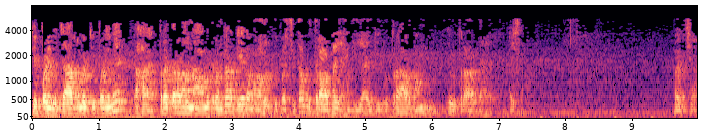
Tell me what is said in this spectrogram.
टिप्पणी में, चार नंबर टिप्पणी में कहा है, प्रकरण नाम ग्रंथ भेद माहुर विपस्थित उत्तरार्ध यहाँ दिया, यदि उत्तरार्धम ये उत्तरार्ध है, ऐसा। अच्छा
